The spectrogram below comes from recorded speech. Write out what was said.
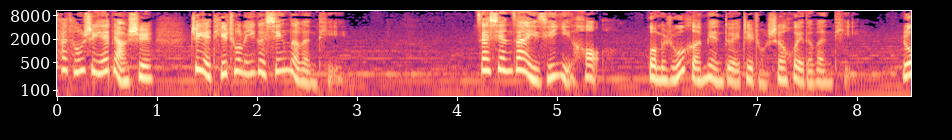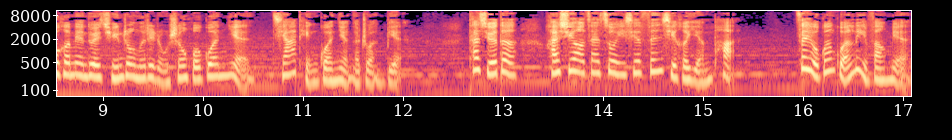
他同时也表示，这也提出了一个新的问题：在现在以及以后，我们如何面对这种社会的问题？如何面对群众的这种生活观念、家庭观念的转变？他觉得还需要再做一些分析和研判。在有关管理方面，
